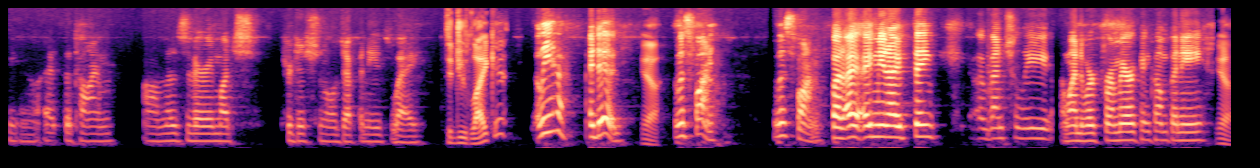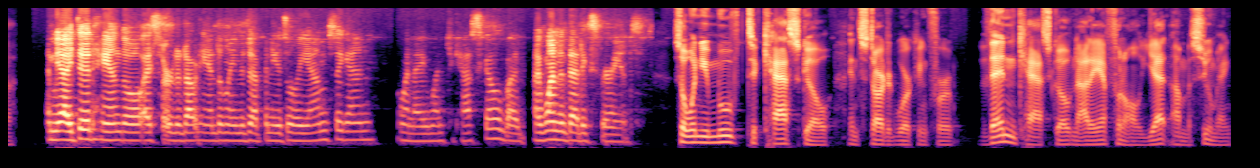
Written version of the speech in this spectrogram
You know, at the time, um, it was very much traditional Japanese way. Did you like it? Oh yeah, I did. Yeah. It was fun. It was fun. But I, I mean, I think eventually I wanted to work for an American company. Yeah. I mean, I did handle. I started out handling the Japanese OEMs again when I went to Casco, but I wanted that experience. So when you moved to Casco and started working for then Casco, not Amphenol yet, I'm assuming.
